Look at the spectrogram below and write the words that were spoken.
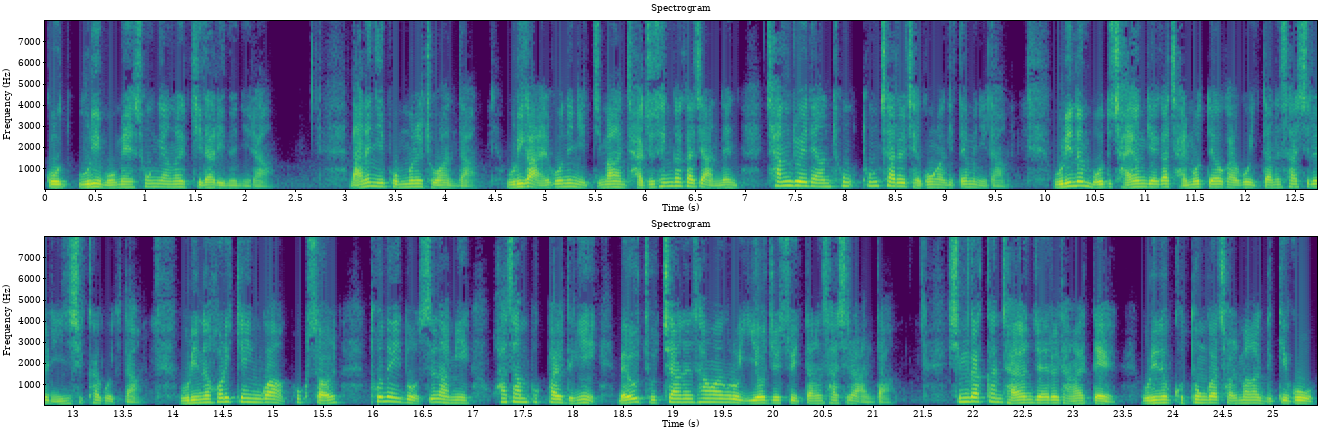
곧 우리 몸의 속량을 기다리느니라. 나는 이 본문을 좋아한다. 우리가 알고는 있지만 자주 생각하지 않는 창조에 대한 통, 통찰을 제공하기 때문이다. 우리는 모두 자연계가 잘못되어 가고 있다는 사실을 인식하고 있다. 우리는 허리케인과 폭설, 토네이도, 쓰나미, 화산 폭발 등이 매우 좋지 않은 상황으로 이어질 수 있다는 사실을 안다. 심각한 자연재해를 당할 때 우리는 고통과 절망을 느끼고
